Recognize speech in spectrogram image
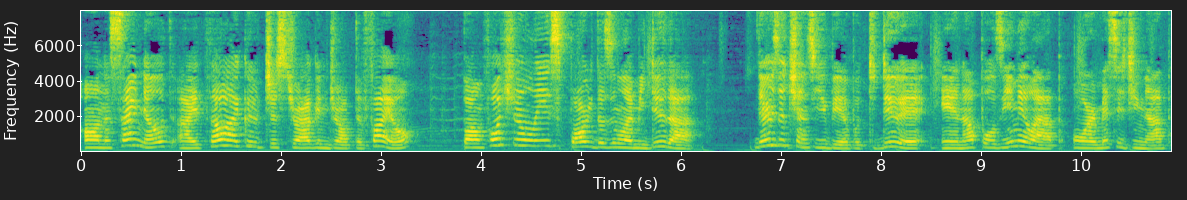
On a side note, I thought I could just drag and drop the file, but unfortunately Spark doesn't let me do that there's a chance you'll be able to do it in Apple's email app or messaging app.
